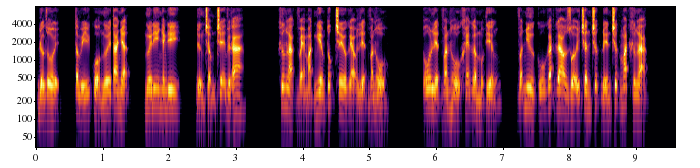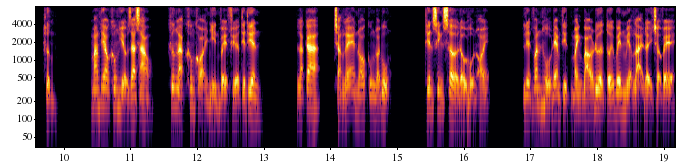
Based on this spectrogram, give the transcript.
Được rồi, tâm ý của ngươi ta nhận, ngươi đi nhanh đi đừng chậm trễ việc a. Khương lạc vẻ mặt nghiêm túc trêu ghẹo liệt văn hổ. Ô liệt văn hổ khẽ gầm một tiếng, vẫn như cũ gắt gao dỗi chân trước đến trước mắt khương lạc. Hừng mang theo không hiểu ra sao, khương lạc không khỏi nhìn về phía tiên thiên. Lạc ca, chẳng lẽ nó cũng đói bụng? Thiên sinh sờ đầu hổ nói. Liệt văn hổ đem thịt manh báo đưa tới bên miệng lại đẩy trở về.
